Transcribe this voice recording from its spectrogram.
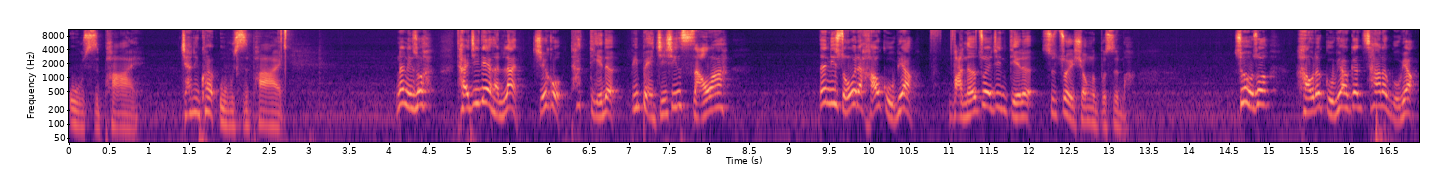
五十趴哎，将近快五十趴哎。那你说台积电很烂，结果它跌的比北极星少啊？那你所谓的好股票，反而最近跌的是最凶的，不是吗？所以我说，好的股票跟差的股票，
